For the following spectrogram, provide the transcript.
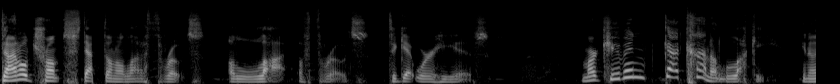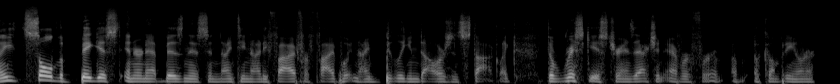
Donald Trump stepped on a lot of throats, a lot of throats to get where he is. Mark Cuban got kind of lucky. You know, he sold the biggest internet business in 1995 for 5.9 billion dollars in stock, like the riskiest transaction ever for a, a company owner.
